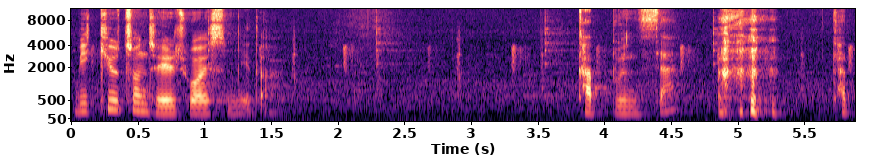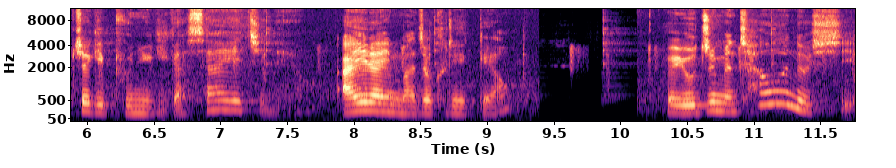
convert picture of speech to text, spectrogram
믹키유천 제일 좋아했습니다. 갑분싸? 갑자기 분위기가 싸해지네요. 아이라인 마저 그릴게요. 요즘은 차은우 씨.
